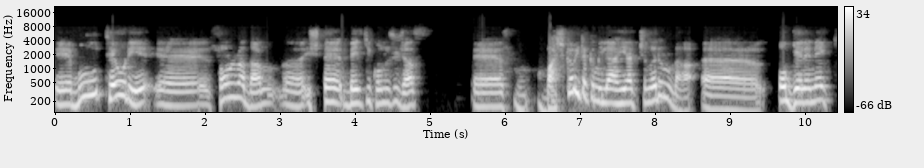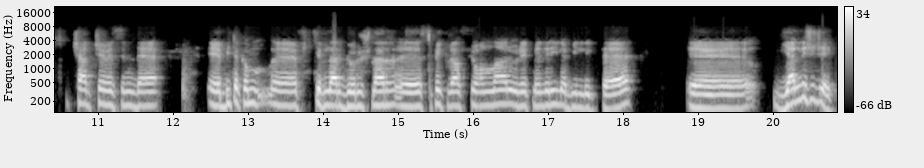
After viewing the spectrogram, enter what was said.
e, bu teori e, sonradan e, işte belki konuşacağız. E, başka bir takım ilahiyatçıların da e, o gelenek çerçevesinde e, bir takım e, fikirler, görüşler, e, spekülasyonlar üretmeleriyle birlikte e, yerleşecek,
